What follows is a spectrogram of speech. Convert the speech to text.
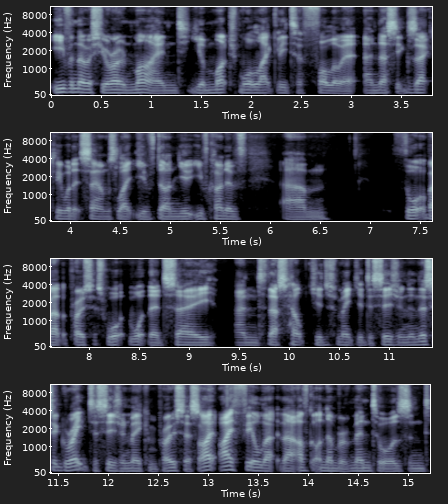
even though it's your own mind, you're much more likely to follow it, and that's exactly what it sounds like you've done. You you've kind of um, thought about the process, what what they'd say, and that's helped you to make your decision. And there's a great decision making process. I, I feel that that I've got a number of mentors, and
